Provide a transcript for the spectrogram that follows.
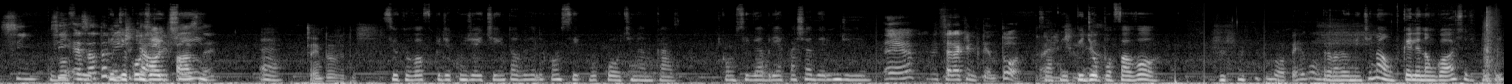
sim. Sim, exatamente pedir o com que a Auri faz, jeitinho. né? É. Sem dúvidas. Se o que eu vou pedir com jeitinho, talvez ele consiga, o coach, né, no caso. Consiga abrir a caixa dele um dia. É, será que ele tentou? A Será que ele pediu por favor? Boa pergunta. Provavelmente não, porque ele não gosta de pedir.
